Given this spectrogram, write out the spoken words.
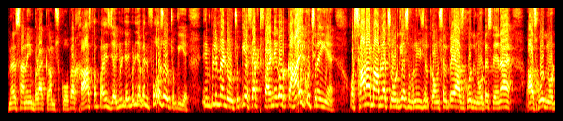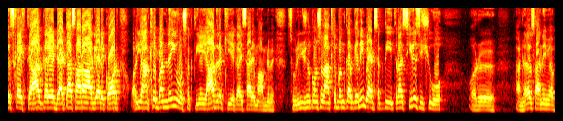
نظر ثانی بڑا کم سکوپ ہے۔ خاص طور پر اس ججمنٹ ججمنٹ جب انفورس ہو چکی ہے امپلیمنٹ ہو چکی ہے فیکٹ فائنڈنگ اور کہا ہی کچھ نہیں ہے۔ اور سارا معاملہ چھوڑ دیا سپریم جوڈیشل کاؤنسل پہ۔ آج خود نوٹس لینا ہے۔ آج خود نوٹس کا اختیار کرے۔ ڈیٹا سارا آ گیا ریکارڈ اور یہ آنکھیں بند نہیں ہو سکتی ہیں۔ یاد رکھیے گا اس سارے معاملے میں۔ سپریم جوڈیشل کاؤنسل آنکھیں بند کر کے نہیں بیٹھ سکتی۔ اتنا سیریس ایشو ہو۔ اور نظر ثانی میں اب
